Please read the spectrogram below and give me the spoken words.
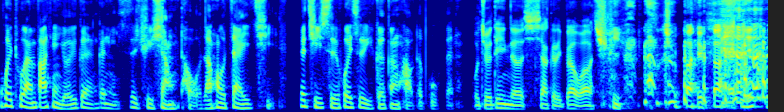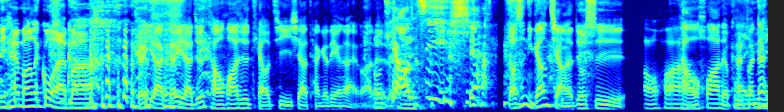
会突然发现有一个人跟你志趣相投，然后在一起。这其实会是一个更好的部分。我决定了，下个礼拜我要去去拜拜。你你还忙得过来吗？可以啊，可以啊，就是桃花，就是调剂一下，谈个恋爱嘛。对对调剂一下。老师，你刚刚讲的就是桃花桃花的部分，但。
